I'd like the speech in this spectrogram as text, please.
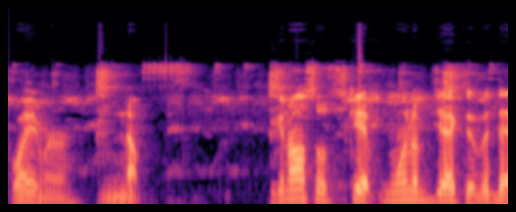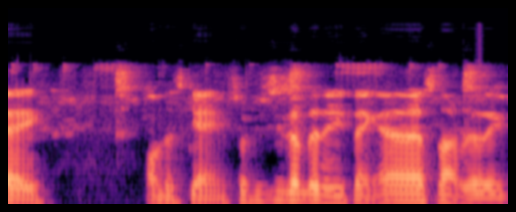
Flamer. No. You can also skip one objective a day on this game. So if you see something that you think, eh, that's not really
